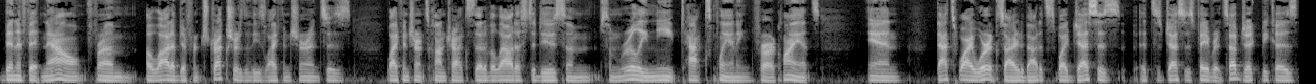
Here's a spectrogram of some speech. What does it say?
benefit now from a lot of different structures of these life insurances life insurance contracts that have allowed us to do some some really neat tax planning for our clients and that's why we're excited about it. It's why Jess is it's Jess's favorite subject because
